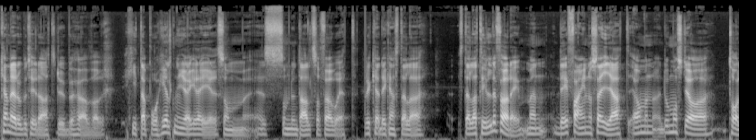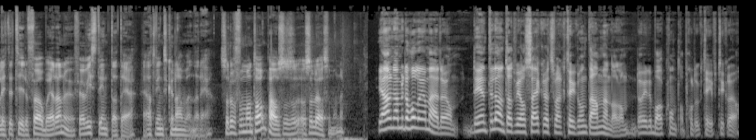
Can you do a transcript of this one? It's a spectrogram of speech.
kan det då betyda att du behöver hitta på helt nya grejer som, eh, som du inte alls har förberett. Det kan, det kan ställa, ställa till det för dig, men det är fint att säga att ja, men då måste jag ta lite tid att förbereda nu, för jag visste inte att, det, att vi inte kunde använda det. Så då får man ta en paus och så, och så löser man det. Ja, nej, men det håller jag med dig om. Det är inte lönt att vi har säkerhetsverktyg och inte använder dem. Då är det bara kontraproduktivt tycker jag.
